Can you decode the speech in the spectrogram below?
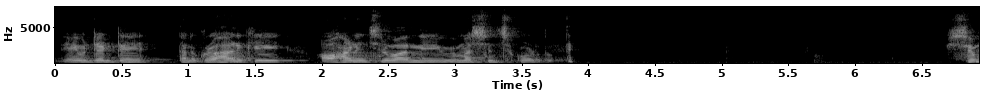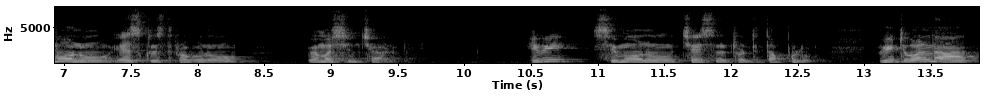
అదేమిటంటే తన గృహానికి ఆహ్వానించిన వారిని విమర్శించకూడదు. సిమోను యేసుక్రీస్తు ప్రభును విమర్శించాడు. ఇవి సిమోను చేసినటువంటి తప్పులు. వీటి వలన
